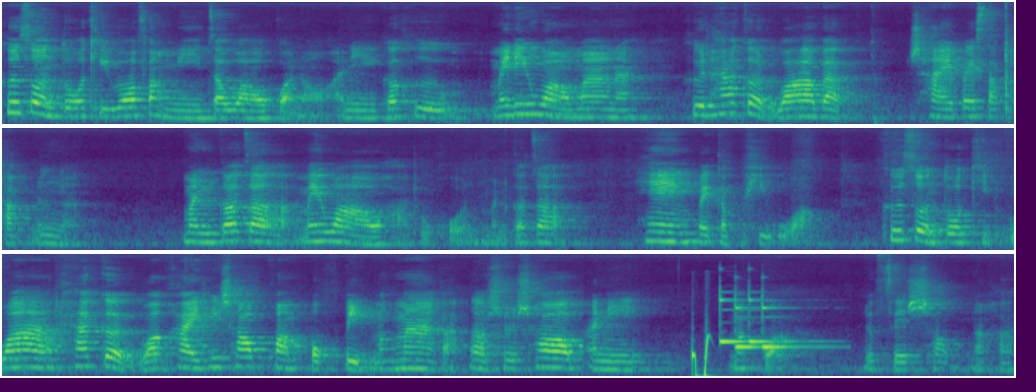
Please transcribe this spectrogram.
คือส่วนตัวคิดว่าฝั่งนี้จะวาวกว่าเนาะอันนี้ก็คือไม่ได้วาวมากนะ คือถ้าเกิดว่าแบบใช้ไปสักพักหนึ่งอะมันก็จะไม่วาวค่ะทุกคน มันก็จะแห้งไปกับผิวอะคือส่วนตัวคิดว่าถ้าเกิดว่าใครที่ชอบความปกปิดมากๆอะเราจะชอบอันนี้มากกว่า The Face Shop นะคะ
